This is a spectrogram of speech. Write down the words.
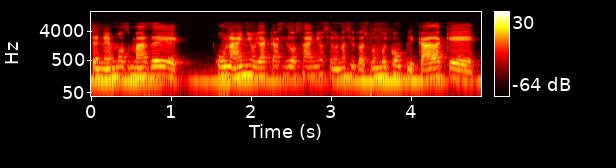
tenemos más de un año, ya casi dos años, en una situación muy complicada que,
